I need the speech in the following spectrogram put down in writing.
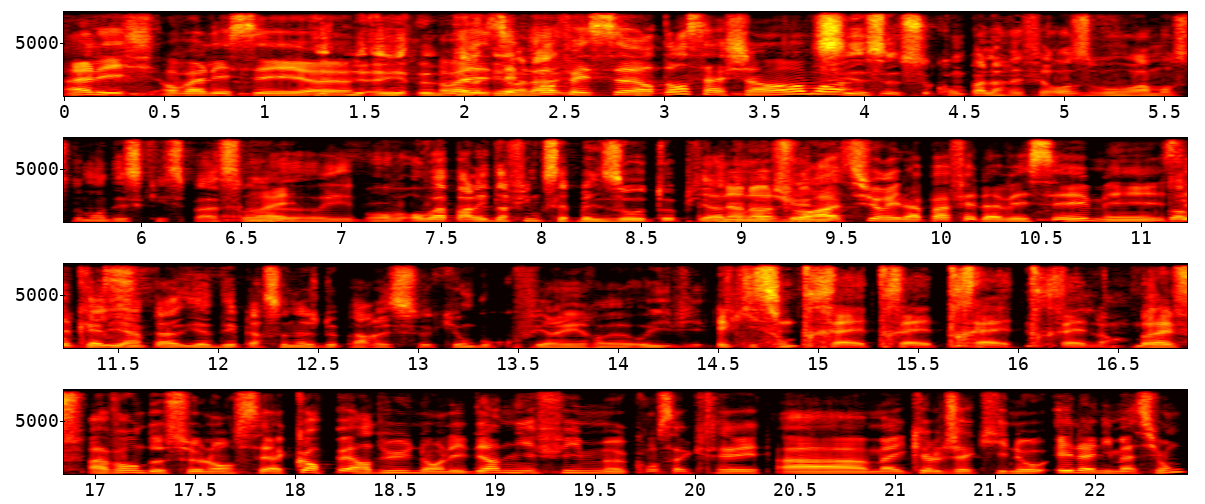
Allez, on va laisser, euh, Et- et- on va et laisser le voilà, professeur dans sa chambre. Ceux qui n'ont pas la référence vont vraiment se demander ce qui se passe. Ouais. Euh, oui. Bon, on va parler d'un film qui s'appelle Zootopia. non, dans non, je vous rassure, il a pas fait d'AVC, mais Dans c'est- lequel il y, a un il y a des personnages de paresseux qui ont beaucoup fait rire euh, Olivier. Et qui sont très très très très lents. Bref. Avant de se lancer à corps perdu dans les derniers films consacrés à Michael Giacchino et l'animation,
